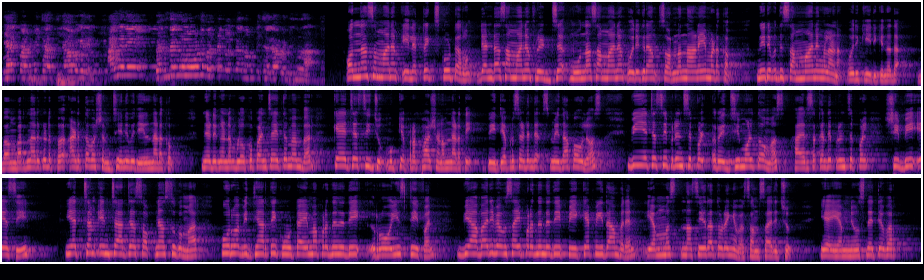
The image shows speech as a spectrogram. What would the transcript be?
ഞാൻ പഠിപ്പിച്ച അധ്യാപകരെ അങ്ങനെ ബന്ധങ്ങളോട് ബന്ധങ്ങൾക്ക് നമുക്ക് ചെല്ലാൻ പറ്റുന്നതാണ്. ഒന്നാം സമ്മാനം ഇലക്ട്രിക് സ്കൂട്ടറും രണ്ടാം സമ്മാനം ഫ്രിഡ്ജ് മൂന്നാം സമ്മാനം ഒരു ഗ്രാം സ്വർണ നാണയമടക്കം. നിരവധി സമ്മാനങ്ങളാണ് ഒരുക്കിയിരിക്കുന്നത്. ബമ്പർ നറുക്കെടുപ്പ് അടുത്ത വർഷം ജനുവരിയിൽ നടക്കും. Nedumkandam block panchayat member K J Siju മുഖ്യപ്രഭാഷണം നടത്തി. P T A president Smitha Paulose V H S S principal Rejimol Thomas higher secondary principal Shibi A C H M in charge Swapna Sukumar പൂർവ വിദ്യാർത്ഥി കൂട്ടായ്മ പ്രതിനിധി Roy Stephen വ്യാപാരി വ്യവസായി പ്രതിനിധി P K Peethambaran M S Nazeera തുടങ്ങിയവർ സംസാരിച്ചു. A M news network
